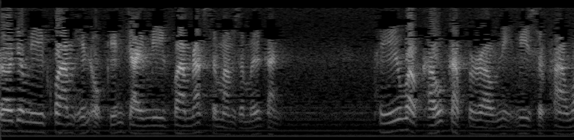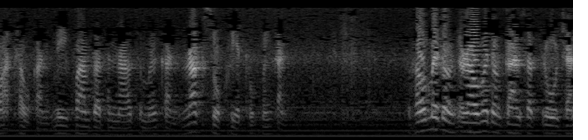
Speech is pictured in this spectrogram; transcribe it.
เราจะมีความเห็นอกเห็นใจมีความรักสม่ำเสมอกันถือว่าเขากับเรานี่มีสภาวะเท่ากัน มีความปรารถนาเสมอกัน รักสุขเกลียดทุกข์เหมือนกัน เขาไม่ต้องเราไม่ต้องการศัตรูชั้น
